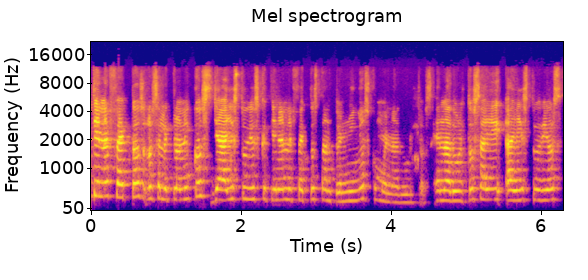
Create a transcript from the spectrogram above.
tiene efectos, los electrónicos, ya hay estudios que tienen efectos tanto en niños como en adultos. En adultos hay, hay estudios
